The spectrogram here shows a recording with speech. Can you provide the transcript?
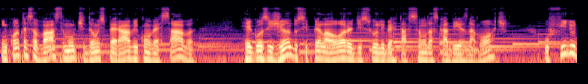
enquanto essa vasta multidão esperava e conversava, regozijando-se pela hora de sua libertação das cadeias da morte, o filho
